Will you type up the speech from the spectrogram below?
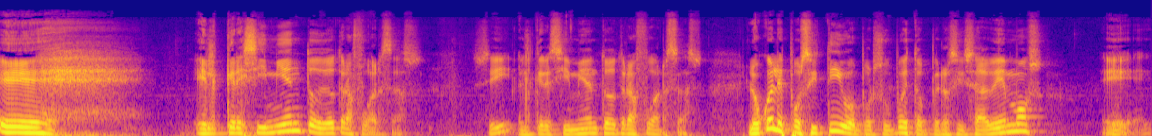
eh, el crecimiento de otras fuerzas, ¿sí? El crecimiento de otras fuerzas. Lo cual es positivo, por supuesto, pero si sabemos eh,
